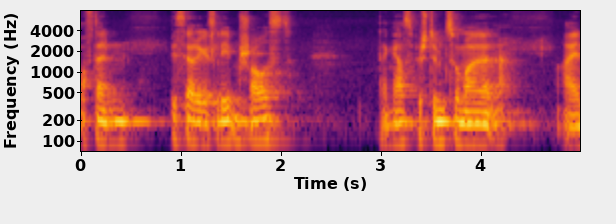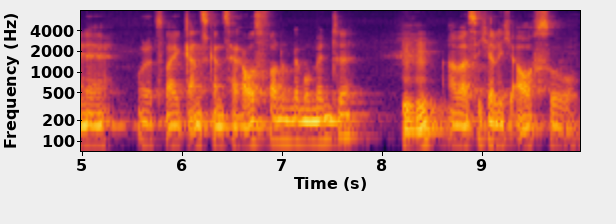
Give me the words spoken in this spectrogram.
auf dein bisheriges Leben schaust, dann gab es bestimmt so mal eine oder zwei ganz, ganz herausfordernde Momente, mhm. aber sicherlich auch so,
